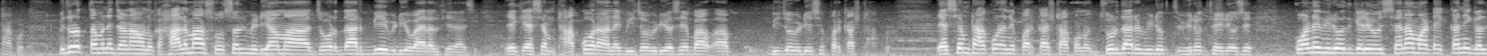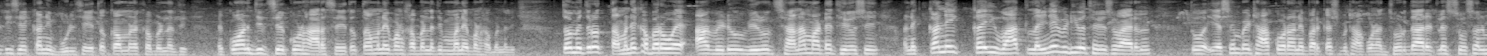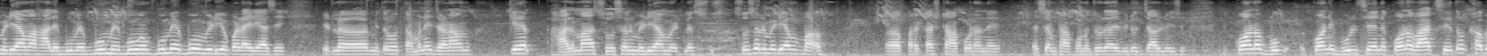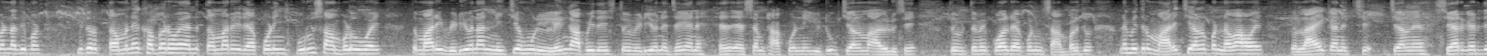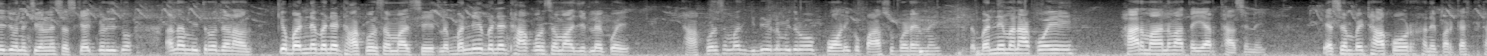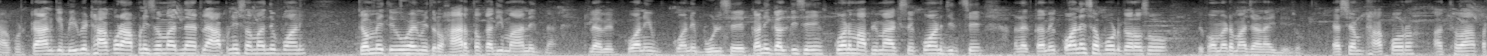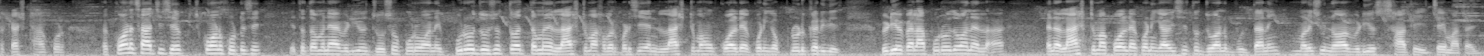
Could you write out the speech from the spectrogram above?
ઠાકોર. મિત્રો, તમને જણાવવાનું કે હાલમાં સોશિયલ મીડિયામાં જોરદાર બે વીડિયો વાયરલ થઈ રહ્યા છે. એક એસ એમ ઠાકોર અને બીજો વીડિયો છે બીજો વીડિયો છે પ્રકાશ ઠાકોર. એસ એમ ઠાકોર અને પ્રકાશ ઠાકોરનો જોરદાર વિરોધ વિરોધ થઈ રહ્યો છે. કોને વિરોધ કર્યો? શેના માટે? કની ગલતી છે? કની ભૂલ છે? એ તો તમને ખબર નથી. કોણ જીતશે? કોણ હારશે? એ તો તમને પણ ખબર નથી, મને પણ ખબર નથી. તો મિત્રો, તમને ખબર હોય આ વીડિયો વિરોધ શાના માટે થયો છે? અને કની કઈ વાત લઈને વીડિયો થયો છે વાયરલ તો યશમભાઈ ઠાકોર અને પ્રકાશભાઈ ઠાકોરના જોરદાર એટલે સોશિયલ મીડિયામાં હાલે બૂમે બૂમે બૂમે બૂમે બૂમ વીડિયો પડાવી રહ્યા છે. એટલે, મિત્રો, તમને જણાવવાનું કે હાલમાં સોશિયલ મીડિયામાં એટલે સોશિયલ મીડિયામાં પ્રકાશ ઠાકોર અને એસ એમ ઠાકોરનો જોરદાર વિરોધ ચાલી રહ્યો છે. કોનો ભૂ, કોની ભૂલ છે અને કોનો વાક છે તો ખબર નથી, પણ મિત્રો, તમને ખબર હોય અને તમારે રેકોર્ડિંગ પૂરું સાંભળવું હોય તો મારી વિડીયોના નીચે હું લિંક આપી દઈશ, તો વિડીયોને જઈ અને એસ એમ ઠાકોરની યુટ્યુબ ચેનલમાં આવેલું છે. તો તમે કોલ રેકોર્ડિંગ સાંભળજો. અને મિત્રો, મારી ચેનલ પર નવા હોય, તો લાઇક અને ચેનલને શેર કરી દેજો અને ચેનલને સબસ્ક્રાઈબ કરી દેજો. અને મિત્રો જણાવો કે બંને બંને ઠાકોર સમાજ છે, એટલે બંને બંને ઠાકોર સમાજ એટલે કોઈ. ઠાકોર સમાજ કીધું એટલે મિત્રો પોણી કો પાછું પડે એમ નહીં. એટલે બંનેમાંના કોઈ હાર માનવા તૈયાર થશે નહીં. એસએમભાઈ ઠાકોર અને પ્રકાશભાઈ ઠાકોર. કારણ કે બે બે ઠાકોર આપણી સમાજના, એટલે આપણી સમાજનું પાણી ગમે તેવું હોય મિત્રો, હાર તો કદી માને જ ના. એટલે હવે કોની કોની ભૂલ છે, કોની ગલતી છે, કોણ માફી માગશે, કોણ જીતશે, અને તમે કોને સપોર્ટ કરો છો એ કોમેન્ટમાં જણાવી દેજો. એસ એમ ઠાકોર અથવા પ્રકાશ ઠાકોર. કોણ સાચું છે, કોણ ખોટું છે, એ તો તમને આ વીડિયો જોશો પૂરો, અને પૂરો જોશો તો જ તમને લાસ્ટમાં ખબર પડશે, અને લાસ્ટમાં હું કોલ રેકોર્ડિંગ અપલોડ કરી દઈશ. વીડિયો પહેલાં પૂરો જો અને એના લાસ્ટમાં કોલ રેકોર્ડિંગ આવી છે, તો જોવાનું ભૂલતા નહીં. મળીશું નવા વીડિયો સાથે. જય માતાજી.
